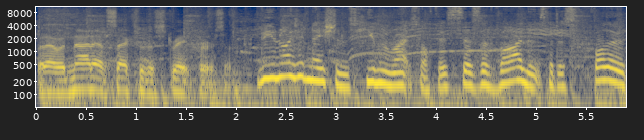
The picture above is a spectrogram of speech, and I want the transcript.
But I would not have sex with a straight person. The United Nations Human Rights Office says the violence that has followed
